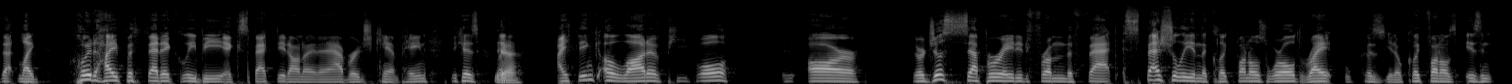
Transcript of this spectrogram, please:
that like could hypothetically be expected on an average campaign because like yeah I think a lot of people uh, are they're just separated from the fact, especially in the ClickFunnels world, right? Because you know ClickFunnels isn't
